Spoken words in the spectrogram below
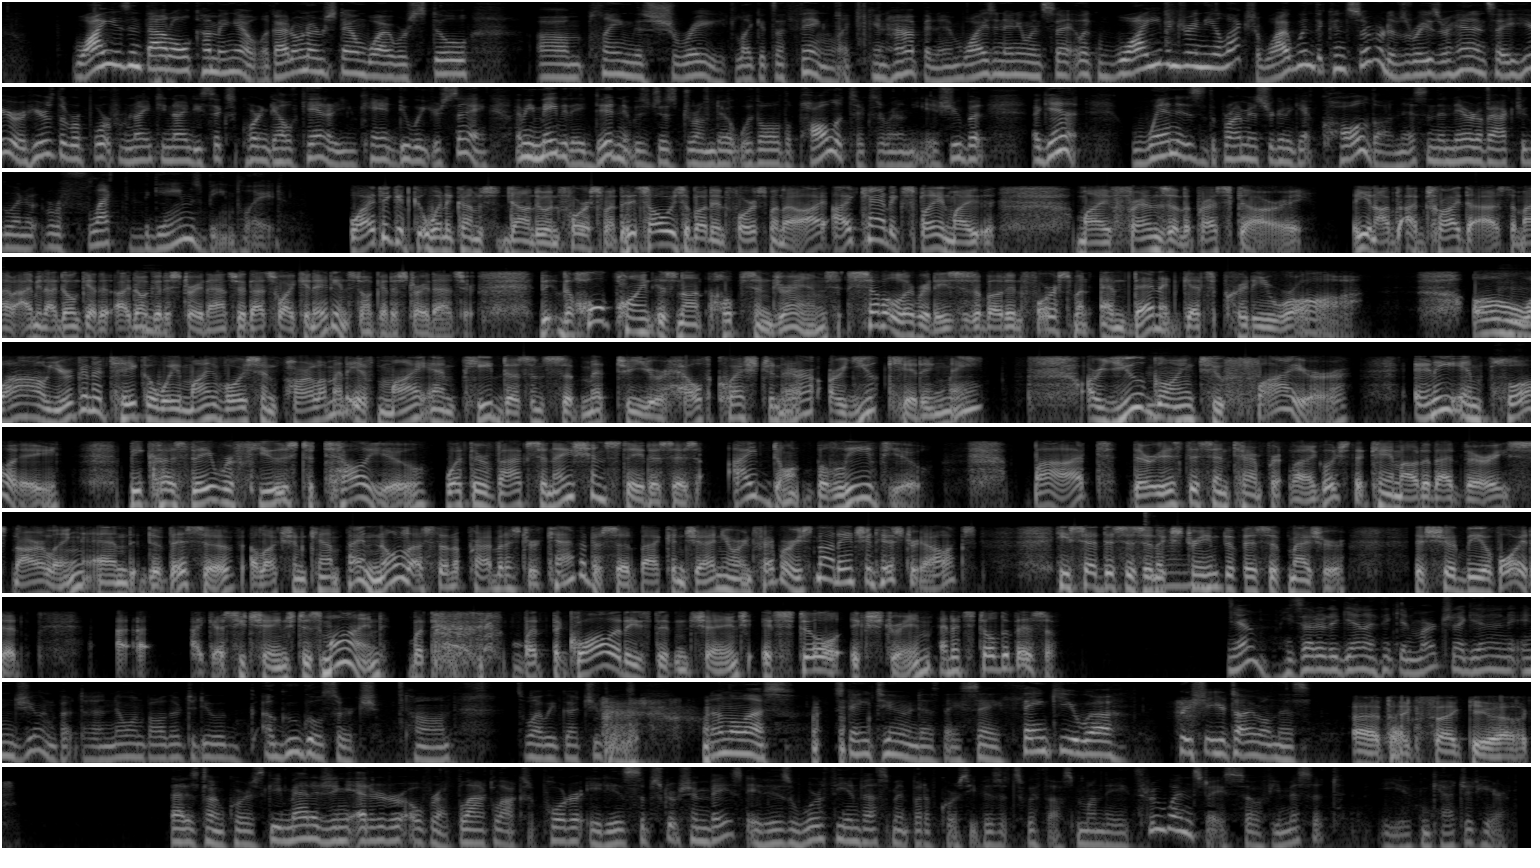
Why isn't that all coming out? Like, I don't understand why we're still um, playing this charade like it's a thing, like it can happen. And why isn't anyone saying, like, why even during the election? Why wouldn't the conservatives raise their hand and say, here, here's the report from 1996, according to Health Canada, you can't do what you're saying? I mean, maybe they did, and it was just drummed out with all the politics around the issue. But again, when is the prime minister going to get called on this and the narrative actually going to reflect the games being played? Well, I think it, when it comes down to enforcement, it's always about enforcement. I, I can't explain my my friends in the press gallery. You know, I've, I've tried to ask them. I, I mean, I don't get it. I don't mm. get a straight answer. That's why Canadians don't get a straight answer. The, the whole point is not hopes and dreams. Civil liberties is about enforcement, and then it gets pretty raw. Oh, mm. wow, you're going to take away my voice in Parliament if my MP doesn't submit to your health questionnaire? Are you kidding me? Are you mm-hmm. going to fire any employee because they refuse to tell you what their vaccination status is? I don't believe you. But there is this intemperate language that came out of that very snarling and divisive election campaign, no less than a Prime Minister of Canada said back in January and February. It's not ancient history, Alex. He said this is an mm-hmm. extreme divisive measure that should be avoided. I guess he changed his mind, but but the qualities didn't change. It's still extreme and it's still divisive. Yeah, he said it again, I think, in March and again in, in June, but uh, no one bothered to do a, a, Google search, Tom. That's why we've got you guys. Nonetheless, stay tuned, as they say. Thank you. Uh, appreciate your time on this. Uh, thanks. Thank you, Alex. That is Tom Korski, managing editor over at Blacklock's Reporter. It is subscription based. It is worth the investment, but of course, he visits with us Monday through Wednesday. So if you miss it, you can catch it here.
